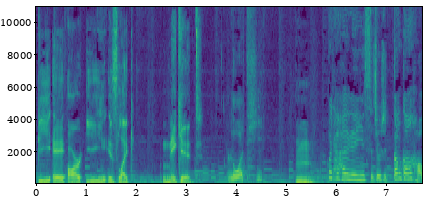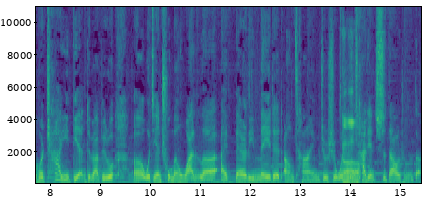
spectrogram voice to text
B A R E is like naked. 裸体。嗯，或者它还有一个意思就是刚刚好或者差一点，对吧？比如呃，我今天出门晚了，I barely made it on time，就是我啊差点迟到什么的。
